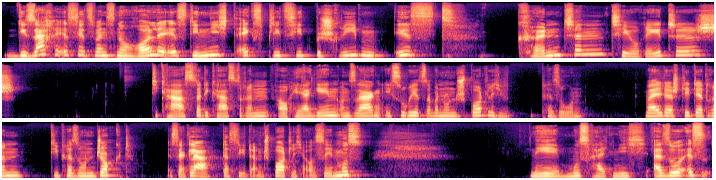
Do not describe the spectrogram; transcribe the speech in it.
Die Sache ist jetzt, wenn es eine Rolle ist, die nicht explizit beschrieben ist, könnten theoretisch die Caster, die Casterinnen auch hergehen und sagen, ich suche jetzt aber nur eine sportliche Person. Weil da steht ja drin, die Person joggt. Ist ja klar, dass sie dann sportlich aussehen muss. Nee, muss halt nicht. Also es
